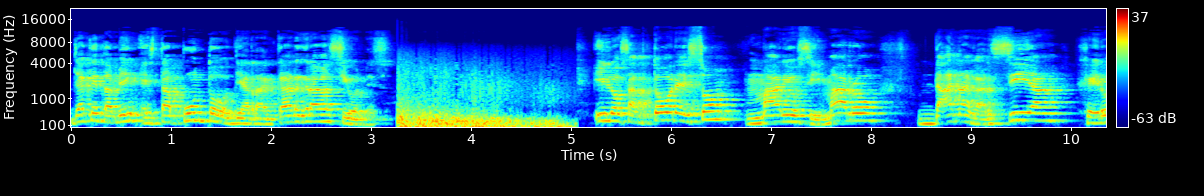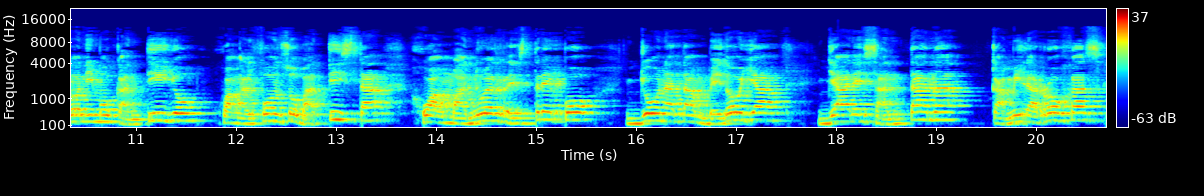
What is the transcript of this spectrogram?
ya que también está a punto de arrancar grabaciones. Y los actores son Mario Cimarro, Dana García, Jerónimo Cantillo, Juan Alfonso Batista, Juan Manuel Restrepo, Jonathan Bedoya, Yare Santana, Camila Rojas,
